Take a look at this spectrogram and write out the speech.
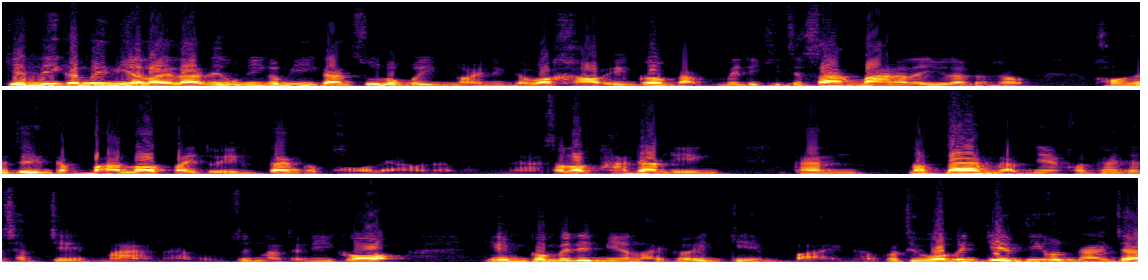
เกมนี้ก็ไม่มีอะไรแล้วในตรงนี้ก็มีการสู้รบกันอีกหน่อยหนึ่งแต่ว่าขาวเองก็แบบไม่ได้คิดจะสร้างบ้านอะไรอยู่แล้วก็เขาขอให้ตัวเองกลับบ้านรอดไปตัวเองแต้มก็พอแล้วนะครับผมนะสำหรับห้าด้านเองการนับแต้มแบบนี้ค่อนข้างจะชัดเจนมากนะครับผมซึ่งหลังจากนี้ก็ เกมก็ไม่ได้มีอะไรก็เอ็นเกมไปนะครับ ก็ถือว่าเป็นเกมที่ค่อนข้างจะ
